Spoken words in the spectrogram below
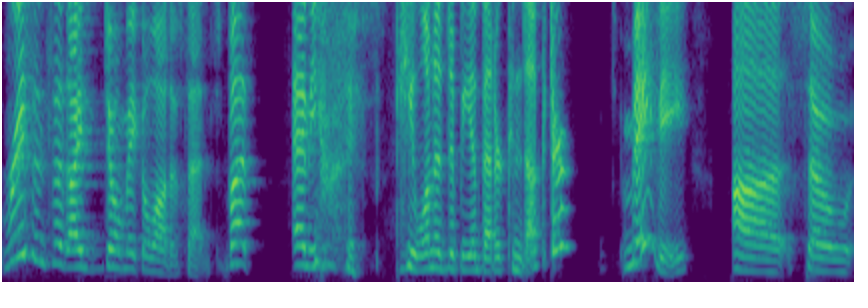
reasons that i don't make a lot of sense but anyways he wanted to be a better conductor? Maybe. Uh so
